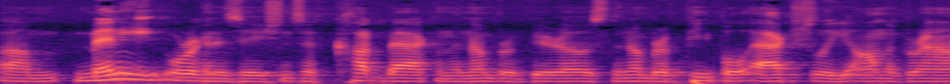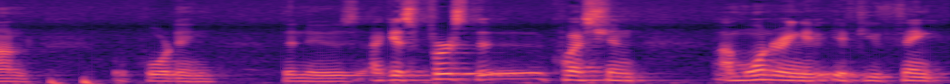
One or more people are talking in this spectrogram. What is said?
Um, many organizations have cut back on the number of bureaus, the number of people actually on the ground reporting the news. I guess first uh, question, I'm wondering if you think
